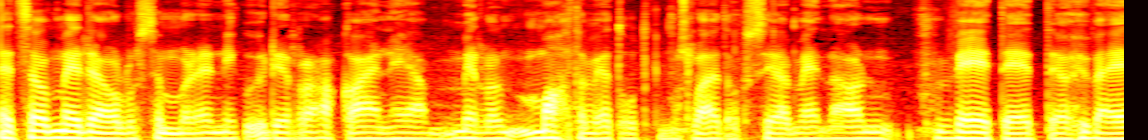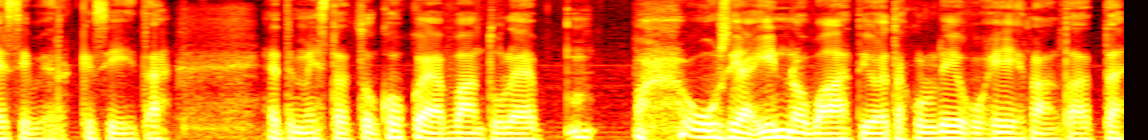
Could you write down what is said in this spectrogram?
Et se on meidän ollut semmoinen niin ydinraaka-aine ja meillä on mahtavia tutkimuslaitoksia. Meillä on VTT on hyvä esimerkki siitä, että mistä koko ajan vaan tulee uusia innovaatioita kuin liukuhihnalta. Että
